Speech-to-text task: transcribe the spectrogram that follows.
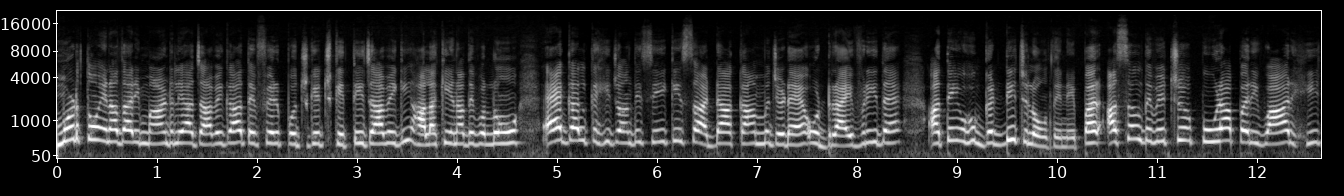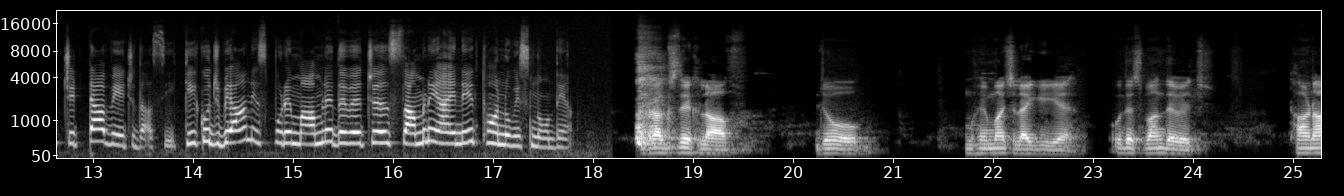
ਮੁੜ ਤੋਂ ਇਹਨਾਂ ਦਾ ਰਿਮਾਂਡ ਲਿਆ ਜਾਵੇਗਾ ਤੇ ਫਿਰ ਪੁੱਛਗਿੱਛ ਕੀਤੀ ਜਾਵੇਗੀ। ਹਾਲਾਂਕਿ ਇਹਨਾਂ ਦੇ ਵੱਲੋਂ ਇਹ ਗੱਲ ਕਹੀ ਜਾਂਦੀ ਸੀ ਕਿ ਸਾਡਾ ਕੰਮ ਜਿਹੜਾ ਹੈ ਉਹ ਡਰਾਈਵਰੀ ਦਾ ਹੈ ਅਤੇ ਉਹ ਗੱਡੀ ਚਲਾਉਂਦੇ ਨੇ। ਪਰ ਅਸਲ ਦੇ ਵਿੱਚ ਪੂਰਾ ਪਰਿਵਾਰ ਹੀ ਚਿੱਟਾ ਵੇਚਦਾ ਸੀ। ਕੀ ਕੁਝ ਬਿਆਨ ਇਸ ਪੂਰੇ ਮਾਮਲੇ ਦੇ ਵਿੱਚ ਸਾਹਮਣੇ ਆਏ ਨੇ? ਤੁਹਾਨੂੰ ਵੀ ਸੁਣਾਉਂਦੇ ਹਾਂ। ਡਰੱਗਸ ਦੇ ਖਿਲਾਫ ਜੋ ਮੁਹਿੰਮਾਂ ਚਲਾਈ ਗਈ ਹੈ, ਉਹਦੇ ਸਬੰਧ ਦੇ ਵਿੱਚ ਥਾਣਾ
